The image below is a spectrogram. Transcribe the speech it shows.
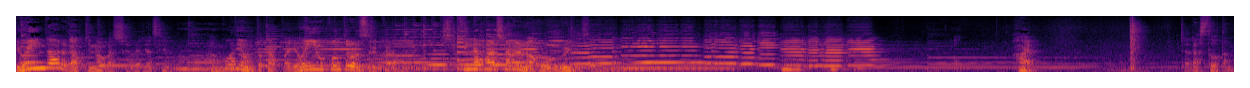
余韻がある楽器の方が喋りやすいよね。うん。アコーディオンとかやっぱ余韻をコントロールするから弾きながら喋るのはほぼ無理ですよね。はい。じゃあラストオータム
